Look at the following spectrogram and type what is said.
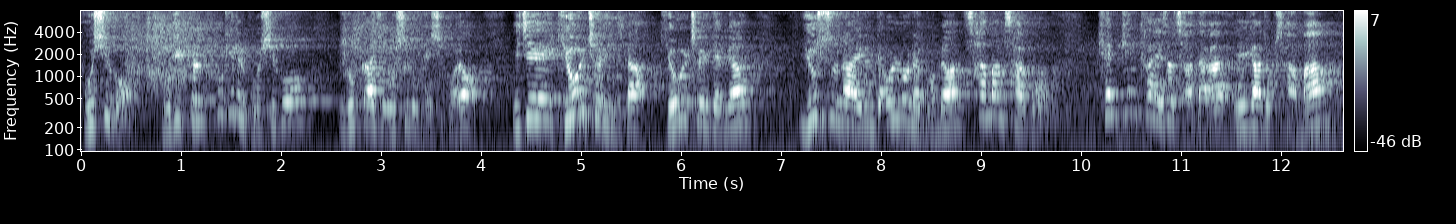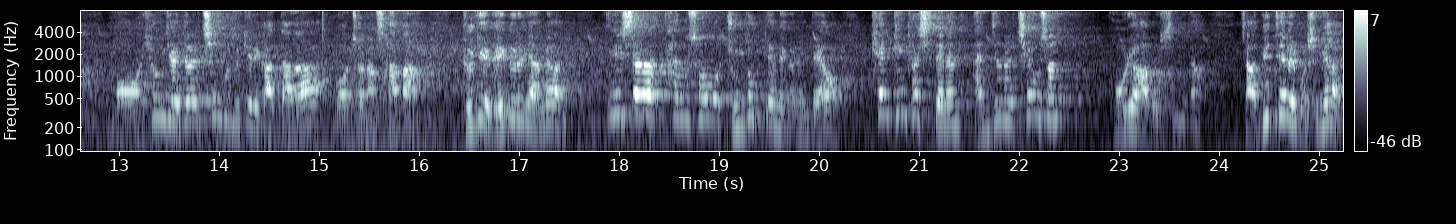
보시고 고객들 후기를 보시고 이곳까지 오시고 계시고요. 이제 겨울철입니다. 겨울철이 되면 뉴스나 이런 데 언론에 보면 사망 사고 캠핑카에서 자다가 일가족 사망 뭐 형제들 친구들끼리 갔다가 뭐 전원 사망 그게 왜 그러냐면 일산화탄소 중독 때문에 그런데요. 캠핑카 시대는 안전을 최우선 고려하고 있습니다. 자 밑에를 보시면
